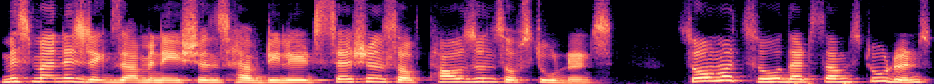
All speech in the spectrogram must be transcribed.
mismanaged examinations have delayed sessions of thousands of students. So much so that some students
